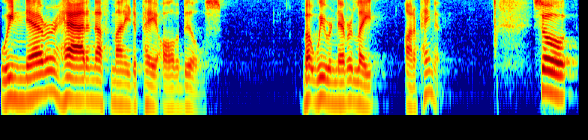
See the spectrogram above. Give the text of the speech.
we never had enough money to pay all the bills, but we were never late on a payment. So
